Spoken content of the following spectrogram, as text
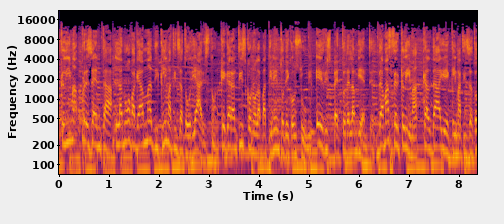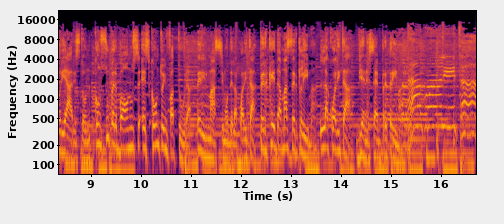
Clima presenta la nuova gamma di climatizzatori Ariston che garantiscono l'abbattimento dei consumi e il rispetto dell'ambiente. Da Master Clima, caldaie e climatizzatori Ariston con super bonus e sconto in fattura per il massimo della qualità. Perché da Master Clima la qualità viene sempre prima. La qualità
